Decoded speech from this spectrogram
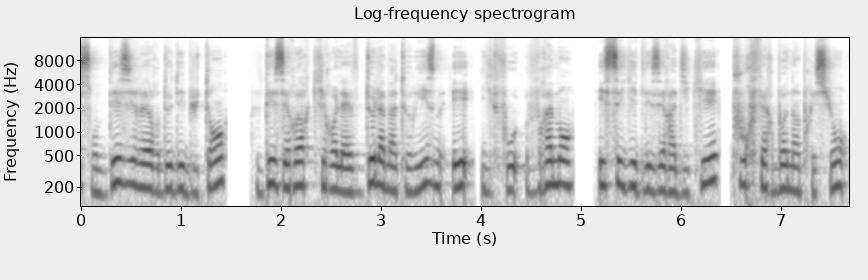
Ce sont des erreurs de débutants, des erreurs qui relèvent de l'amateurisme et il faut vraiment essayer de les éradiquer pour faire bonne impression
